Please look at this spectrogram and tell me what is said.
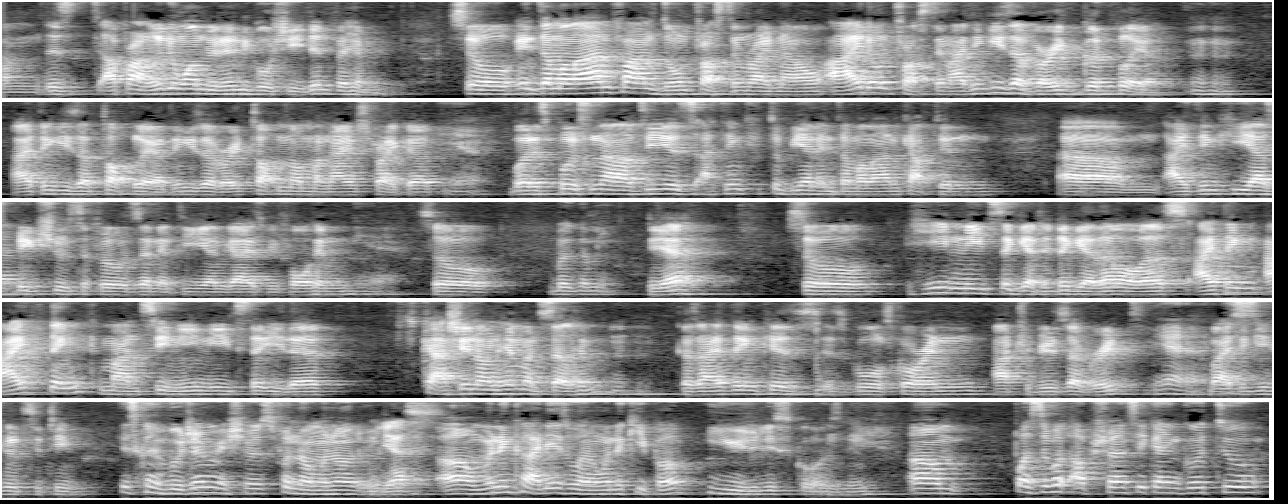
um, is apparently the one doing the negotiating for him. So Inter Milan fans don't trust him right now. I don't trust him. I think he's a very good player. Mm-hmm. I think he's a top player. I think he's a very top number nine striker. Yeah. But his personality is, I think, to be an Inter Milan captain. Um, I think he has big shoes to fill with Zanetti and guys before him. Yeah. So Bergomi. yeah. So he needs to get it together, or else I think I think Mancini needs to either cash in on him and sell him Mm-hmm. because I think his his goal scoring attributes are great. Yeah. But I think he hurts the team. His conversion ratio is phenomenal. really. Yes. Um, when Icardi is one on the keeper, he usually scores. Mm-hmm. Um, possible options he can go to,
